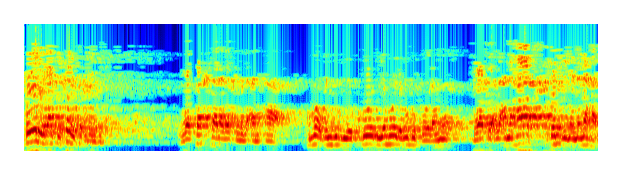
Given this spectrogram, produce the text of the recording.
korewa ke kai ubangiji wa sakkara lakum al-anhar kuma ubangiji ya ko ya hore muku koramu wato al-anhar dan ina na nahar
